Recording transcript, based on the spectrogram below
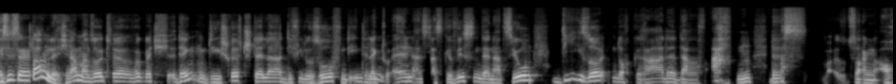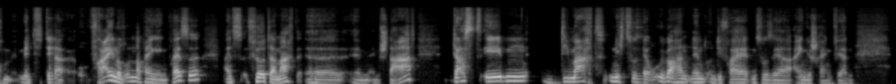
Es ist erstaunlich, ja. Man sollte wirklich denken, die Schriftsteller, die Philosophen, die Intellektuellen hm. als das Gewissen der Nation, die sollten doch gerade darauf achten, dass sozusagen auch mit der freien und unabhängigen Presse als vierter Macht äh, im, im Staat, dass eben die Macht nicht zu sehr überhand nimmt und die Freiheiten zu sehr eingeschränkt werden.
